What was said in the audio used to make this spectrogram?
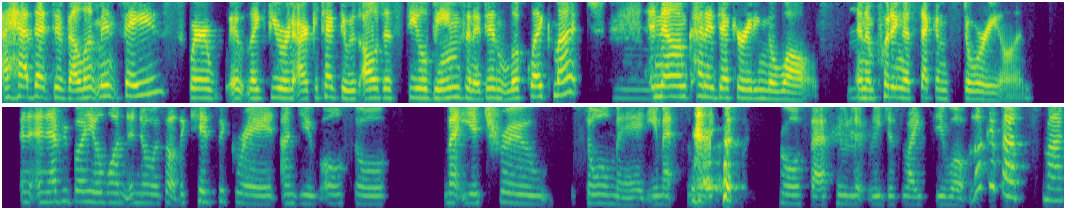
I had that development phase where, it, like, if you were an architect, it was all just steel beams and it didn't look like much. Mm. And now I'm kind of decorating the walls and I'm putting a second story on. and, and everybody will want to know as well. The kids are great, and you've also met your true soulmate. You met somebody process who literally just lights you up. Look at that smile.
